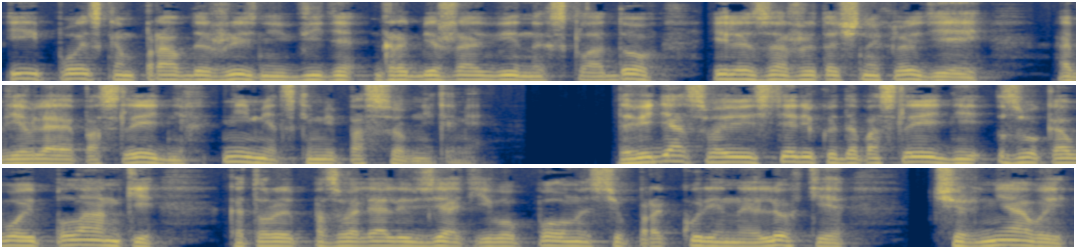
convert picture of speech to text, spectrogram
и поиском правды жизни в виде грабежа винных складов или зажиточных людей, объявляя последних немецкими пособниками. Доведя свою истерику до последней звуковой планки, которые позволяли взять его полностью прокуренные легкие, Чернявый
